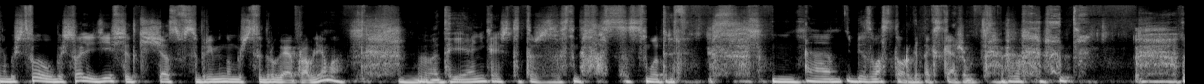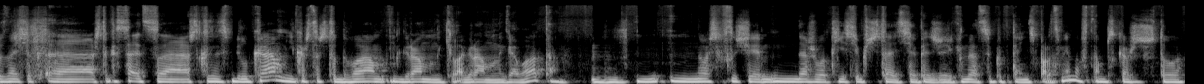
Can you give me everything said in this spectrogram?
Большинство, у большинства людей все-таки сейчас в современном обществе другая проблема. Mm-hmm. Вот, и они, конечно, тоже на вас смотрят а, без восторга, так скажем. Значит, э, что касается, что касается белка, мне кажется, что 2 грамма на килограмм многовато. Но, во всяком случае, даже вот если почитать, опять же, рекомендации по питанию спортсменов, там скажут, что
